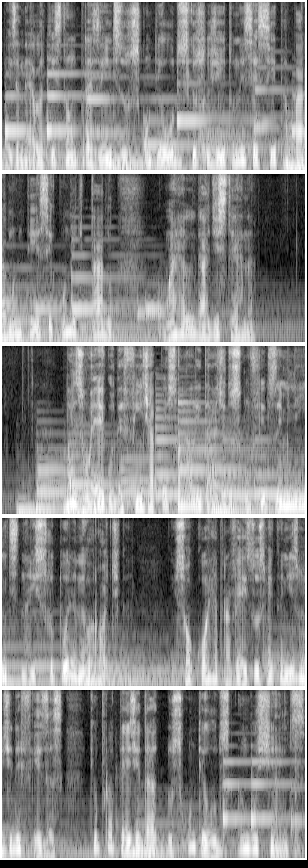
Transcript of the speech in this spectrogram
pois é nela que estão presentes os conteúdos que o sujeito necessita para manter-se conectado com a realidade externa. Mas o ego defende a personalidade dos conflitos eminentes na estrutura neurótica. Isso ocorre através dos mecanismos de defesas que o protege da, dos conteúdos angustiantes.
